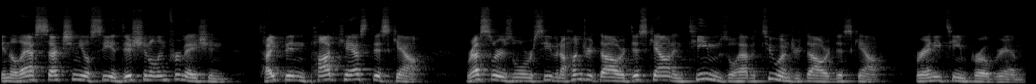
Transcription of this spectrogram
In the last section, you'll see additional information. Type in podcast discount. Wrestlers will receive a $100 discount, and teams will have a $200 discount for any team program.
